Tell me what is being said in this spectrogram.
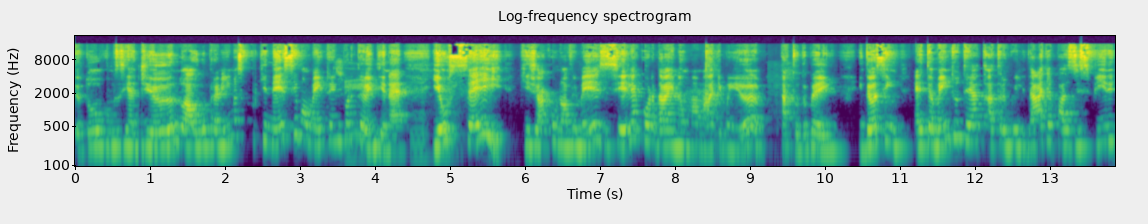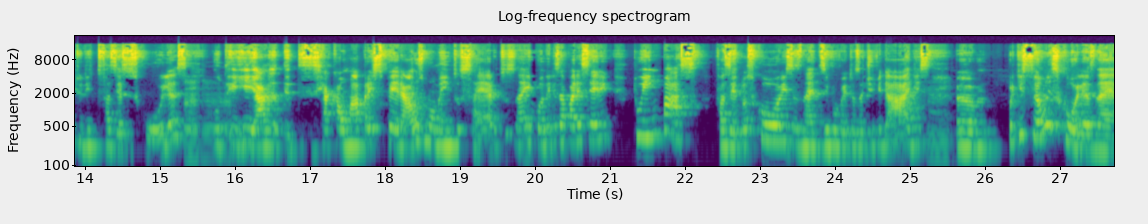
eu tô, vamos dizer assim, adiando algo para mim, mas porque nesse momento é importante, Sim. né? Uhum. E eu sei que já com nove meses, se ele acordar e não mamar de manhã, tá tudo bem. Então, assim, é também tu ter a, a tranquilidade, a paz de espírito de fazer as escolhas uhum. o, e a, se acalmar para esperar os momentos certos, né? E quando eles aparecerem, tu ir em paz, fazer tuas coisas, né? Desenvolver tuas atividades, uhum. um, porque são escolhas, né?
